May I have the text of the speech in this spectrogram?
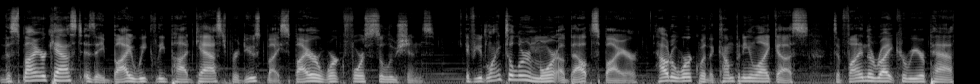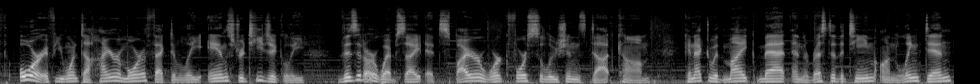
The Spirecast is a bi weekly podcast produced by Spire Workforce Solutions. If you'd like to learn more about Spire, how to work with a company like us, to find the right career path, or if you want to hire more effectively and strategically, visit our website at spireworkforcesolutions.com, connect with Mike, Matt, and the rest of the team on LinkedIn,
